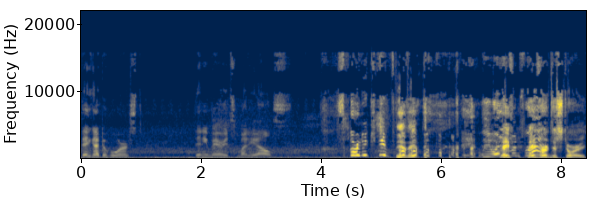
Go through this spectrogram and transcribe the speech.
they got divorced. Then he married somebody else. Sorry to keep. Yeah, they we weren't they've, even friends. they've heard the story.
